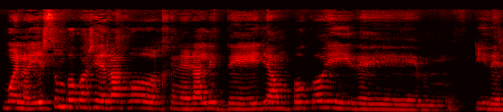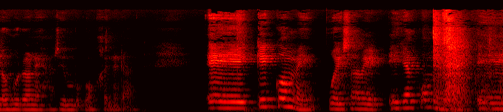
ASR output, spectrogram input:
bueno, y esto un poco así de rasgos generales de ella un poco y de, y de los hurones así un poco en general. Eh, ¿Qué come? Pues a ver, ella come eh,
